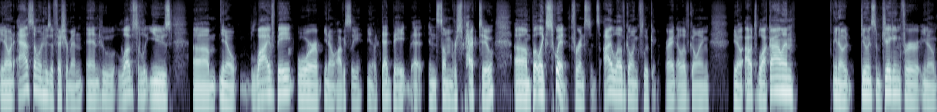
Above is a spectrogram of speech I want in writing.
you know. And as someone who's a fisherman and who loves to use, um, you know, live bait or you know, obviously, you know, dead bait at, in some respect too, um, but like squid, for instance, I love going fluking, right? I love going, you know, out to Block Island, you know, doing some jigging for you know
